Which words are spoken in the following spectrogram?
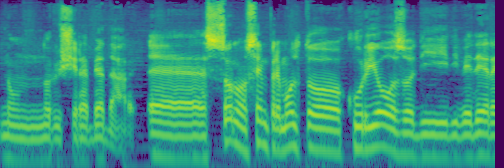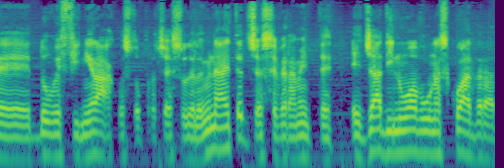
non, non riuscirebbe a dare. Eh, sono sempre molto curioso di, di, vedere dove finirà questo processo della United, cioè se veramente è già di nuovo una squadra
